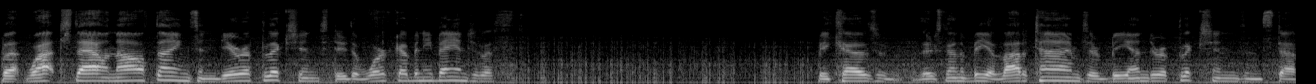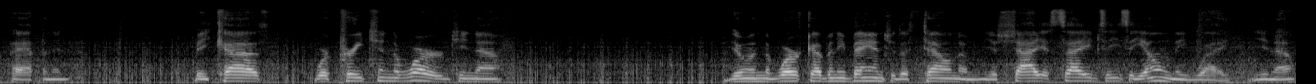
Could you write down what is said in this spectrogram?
But watch thou in all things, endure afflictions, do the work of an evangelist? Because there's going to be a lot of times there'll be under afflictions and stuff happening. Because we're preaching the word, you know. Doing the work of an evangelist, telling them Yeshua saves, he's the only way, you know.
